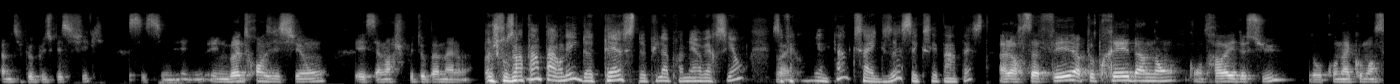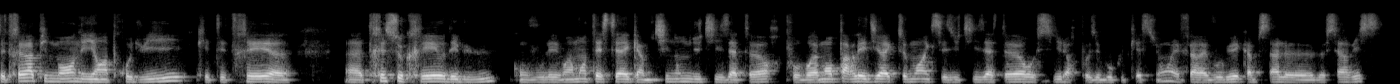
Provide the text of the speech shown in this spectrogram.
un, petit peu plus spécifiques. C'est une, bonne transition et ça marche plutôt pas mal. Je vous entends parler de tests depuis la première version. Ça fait combien de temps que ça existe et que c'est en test? Alors, ça fait à peu près d'un an qu'on travaille dessus. Donc, on a commencé très rapidement en ayant un produit qui était très, euh, euh, très secret au début, qu'on voulait vraiment tester avec un petit nombre d'utilisateurs pour vraiment parler directement avec ces utilisateurs aussi, leur poser beaucoup de questions et faire évoluer comme ça le, service.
